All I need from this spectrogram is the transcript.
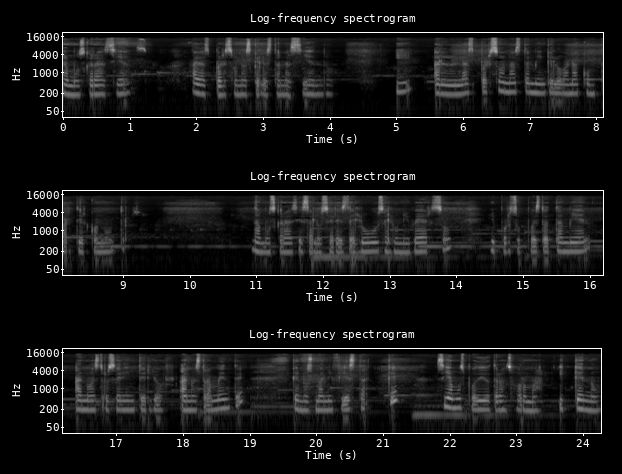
Damos gracias a las personas que lo están haciendo y a las personas también que lo van a compartir con otros. Damos gracias a los seres de luz, al universo y por supuesto también a nuestro ser interior, a nuestra mente que nos manifiesta que sí hemos podido transformar y que no,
